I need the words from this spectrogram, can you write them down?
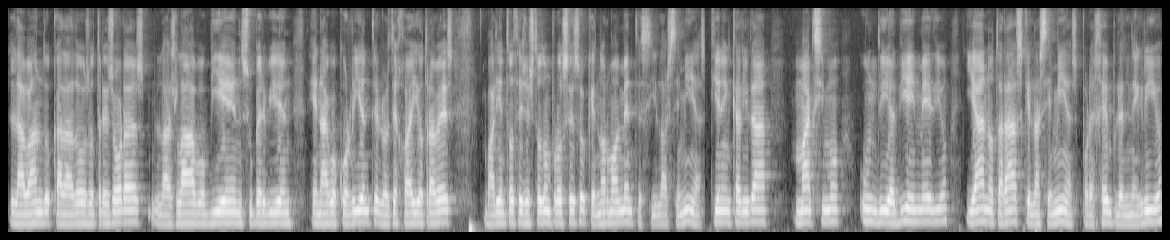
lavando cada dos o tres horas, las lavo bien, súper bien en agua corriente, los dejo ahí otra vez, ¿vale? Entonces es todo un proceso que normalmente si las semillas tienen calidad máximo un día, día y medio, ya notarás que las semillas, por ejemplo el negrillo,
